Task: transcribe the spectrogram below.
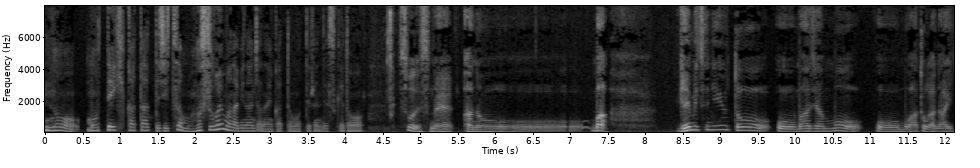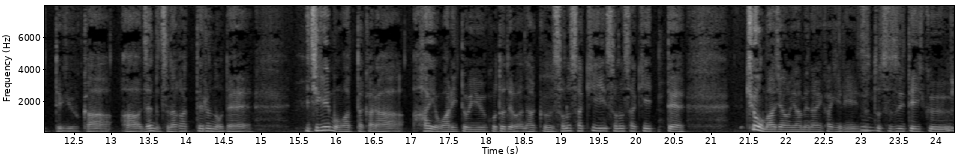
の持っていき方って実はものすごい学びなんじゃないかって思ってるんですけど。そうですね。あのーまあ厳密に言うとお麻雀もおもう後がないっていうかあ全部つながってるので1ゲーム終わったからはい終わりということではなくその先その先って今日麻雀をやめない限りずっと続いていく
